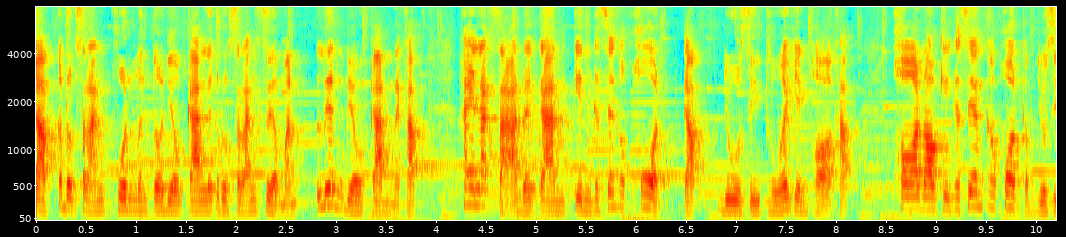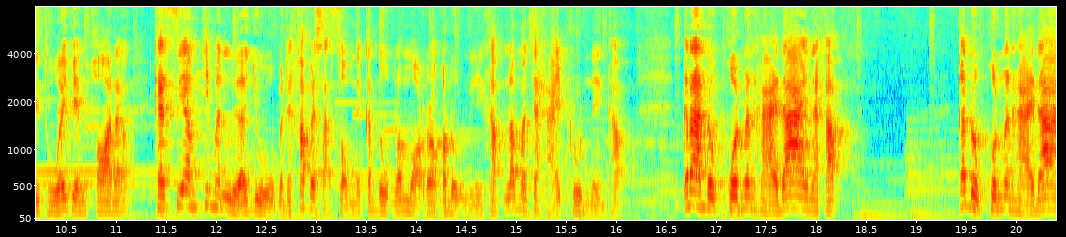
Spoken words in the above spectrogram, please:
กับกระดูกสันหลังพรุนมันตัวเดียวกัน หรือกระดูกสันหลังเสื่อมมันเรื่องเดียวกันนะครับให้รักษาโดยการกินแคลเซียมข้าวโพดกับ UC2 ให้เพียงพอครับ พอเรากินแคลเซียมข้าวโพดกับ UC2 ให้เพียงพอนะครับแคลเซียมที่มันเหลืออยู่มันจะเข้าไปสะสมในกระดูกและหมอนรองกระดูกนี้ครับแล้วมันจะหายพรุนเองครับกระดูกพรุนมันหายได้นะครับ กระดูกพรุนมันหายได้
